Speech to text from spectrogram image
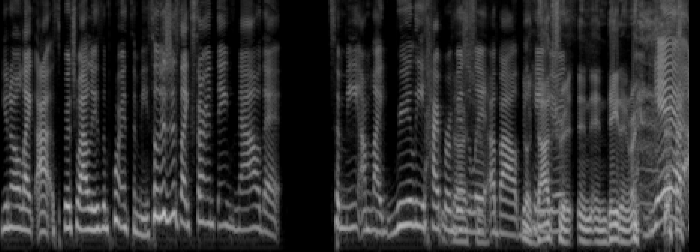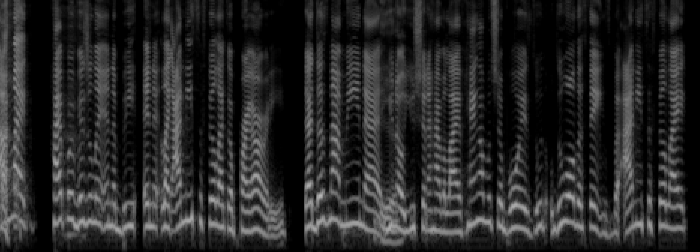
you know, like I, spirituality is important to me. So there's just like certain things now that to me I'm like really hyper vigilant about You're a behaviors. doctorate in, in dating, right? Yeah, I'm like hyper vigilant in the be in it, like I need to feel like a priority. That does not mean that Yeah. you know you shouldn't have a life. Hang out with your boys, do do all the things, but I need to feel like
